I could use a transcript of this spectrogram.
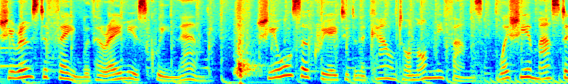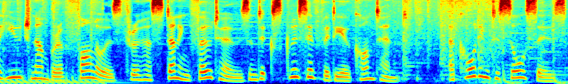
she rose to fame with her alias Queen M. She also created an account on OnlyFans where she amassed a huge number of followers through her stunning photos and exclusive video content. According to sources,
